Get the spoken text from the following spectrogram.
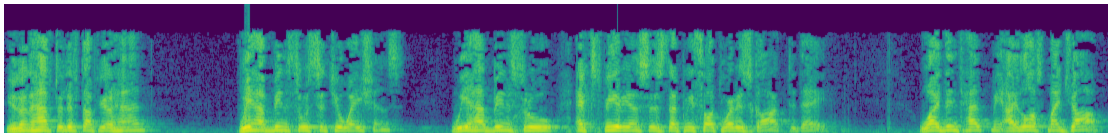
You don't have to lift up your hand. We have been through situations. We have been through experiences that we thought, where is God today? Why didn't help me? I lost my job.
